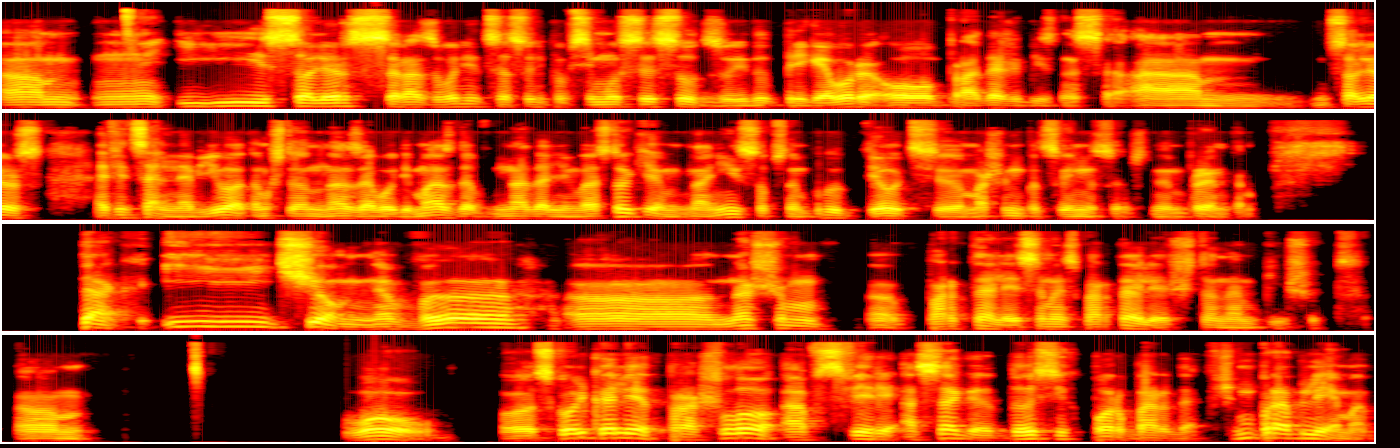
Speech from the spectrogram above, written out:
эм, и Solers разводится, судя по всему, с Isuzu. Идут переговоры о продаже бизнеса. Solers официально объявил о том, что на заводе Mazda на Дальнем Востоке они, собственно, будут делать э, машины под своим собственным брендом. Так, и что? В э, нашем э, портале, смс-портале, что нам пишут? Эм, воу, Сколько лет прошло, а в сфере ОСАГО до сих пор бардак. В чем проблема?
